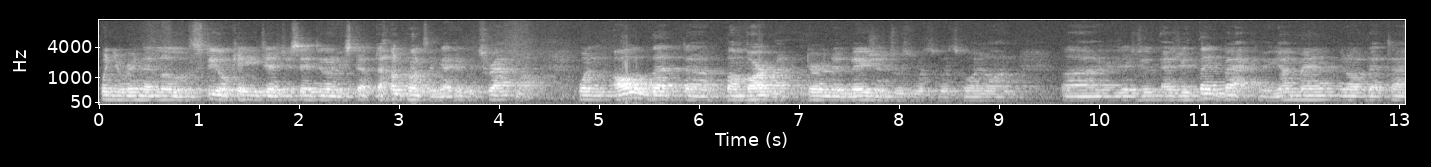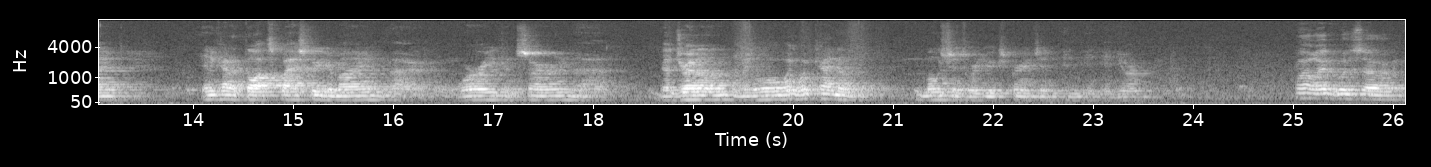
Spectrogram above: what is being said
when you were in that little steel cage, as you said, you know, you stepped out once and got hit with shrapnel, when all of that uh, bombardment during the invasions was, was, was going on, uh, as you, as you think back, you're a young man, you know, at that time, any kind of thoughts flash through your mind, uh, worry, concern, uh, adrenaline? I mean, what, what kind of emotions were you experiencing in, in, in your Well, it was a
